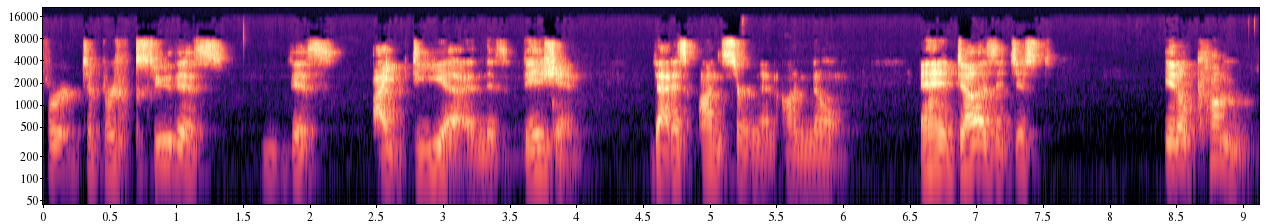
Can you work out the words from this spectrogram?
for to pursue this, this idea and this vision that is uncertain and unknown. And it does. It just, it'll come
